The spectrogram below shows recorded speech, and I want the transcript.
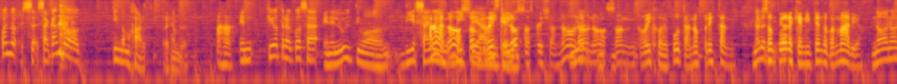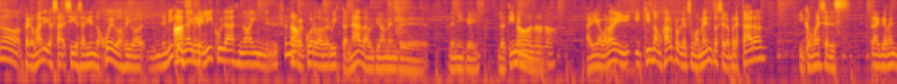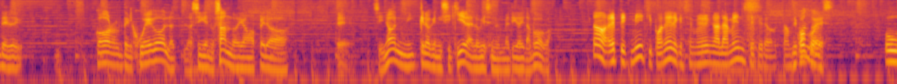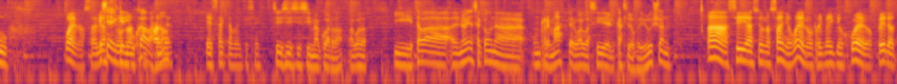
cuando, sa- sacando Kingdom Hearts, por ejemplo, Ajá. ¿en qué otra cosa en el último 10 años Ah, no, viste son a re celosos ellos. No, No, no, no, son re hijos de puta. No prestan. No, lo Son peores que Nintendo con Mario. no, no, no, pero Mario sa- sigue saliendo juegos, digo, de Mickey Ah, no hay sí. películas, no hay, yo no, No. recuerdo haber visto nada últimamente de, de Mickey. ¿Lo tienen? No, no, no. ahí guardado. Y, y Kingdom Hearts porque en su momento se lo prestaron. Y como es el prácticamente el core del juego, lo, lo siguen usando, digamos. Pero eh, si no, ni, creo que ni siquiera lo hubiesen metido ahí tampoco. No, Epic Mickey, ponele que se me venga a la mente, pero tampoco ¿De cuándo es? Uff. Bueno, salió es el que dibujabas, ¿no? Exactamente, sí. Sí, sí, sí, sí, me acuerdo, me acuerdo. Y estaba. ¿No habían sacado una, un remaster o algo así del Castle of Illusion? Ah, sí, hace unos años. Bueno, un remake de un juego, pero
